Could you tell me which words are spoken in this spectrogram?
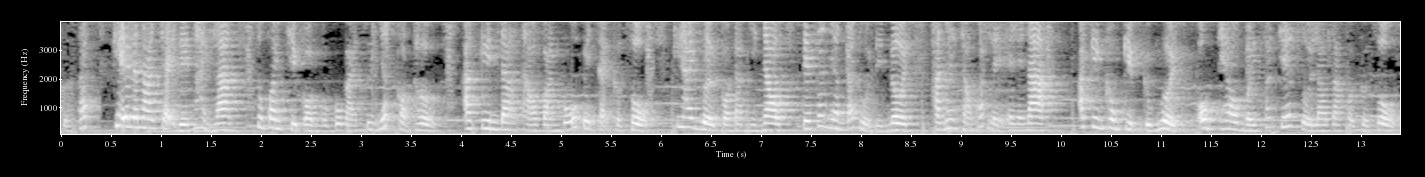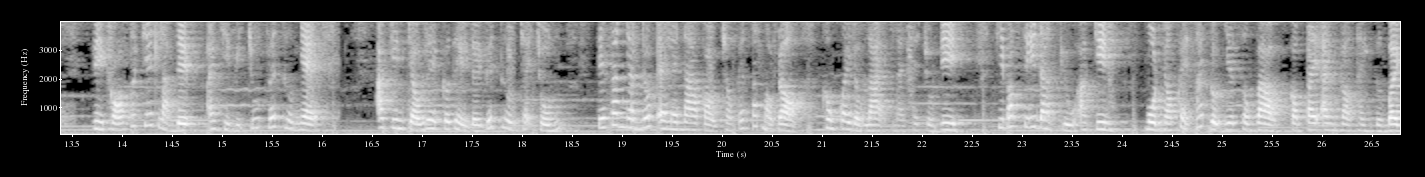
cửa sắt. Khi Elena chạy đến hành lang, xung quanh chỉ còn một cô gái duy nhất còn thở. Akin đang tháo ván gỗ bên cạnh cửa sổ. Khi hai người còn đang nhìn nhau, tên sát nhân đã đuổi đến nơi, hắn nhanh chóng bắt lấy Elena. Akin không kịp cứu người, ôm theo mấy xác chết rồi lao ra khỏi cửa sổ. Vì có xác chết làm đệm, anh chỉ bị chút vết thương nhẹ. Akin kéo lê cơ thể đầy vết thương chạy trốn. Tên sát nhân nhốt Elena vào trong kết sắt màu đỏ, không quay đầu lại lái xe trốn đi. Khi bác sĩ đang cứu Akin, một nhóm cảnh sát đột nhiên xông vào, còng tay anh vào thành giường bệnh.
